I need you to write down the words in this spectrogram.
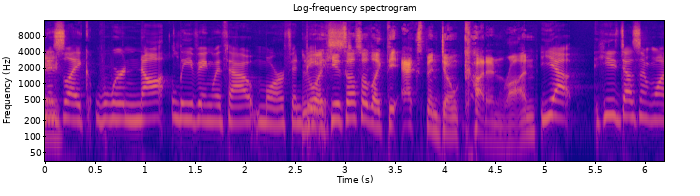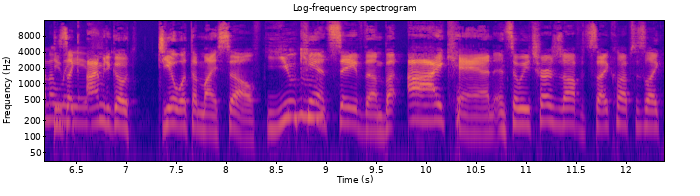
Wolverine. is like, we're not leaving without Morph and Beast. well, he's also like the X Men don't cut and run. Yep, he doesn't want to He's leave. like, I'm gonna go deal with them myself. You Mm-hmm. can't save them, but I can. And so he charges off, and Cyclops is like,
